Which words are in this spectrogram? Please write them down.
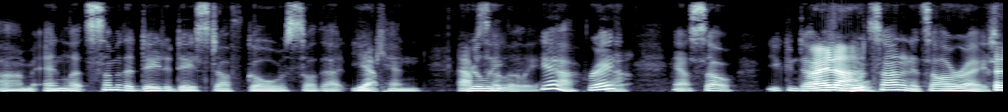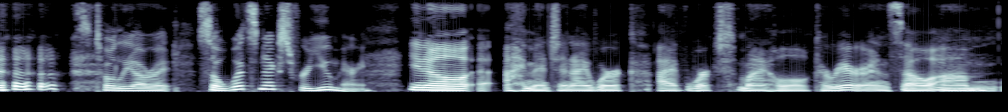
um, and let some of the day to day stuff go so that you Yep. can really, Absolutely. yeah, right, yeah. so you can dive Right your on. boots on, and it's all right. it's totally all right. So what's next for you, Mary? You know, I mentioned I work, I've worked my whole career and so, um,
